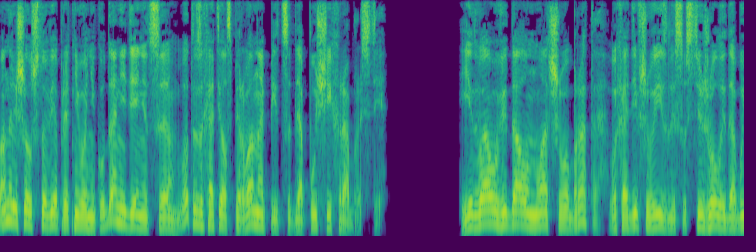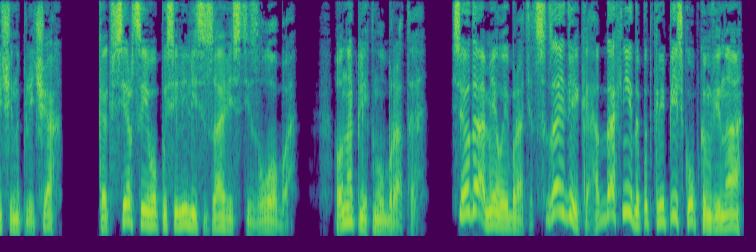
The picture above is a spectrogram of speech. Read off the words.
он решил, что вепрь от него никуда не денется, вот и захотел сперва напиться для пущей храбрости. Едва увидал он младшего брата, выходившего из лесу с тяжелой добычей на плечах, как в сердце его поселились зависть и злоба. Он окликнул брата. «Сюда, милый братец, зайди-ка, отдохни да подкрепись кубком вина».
